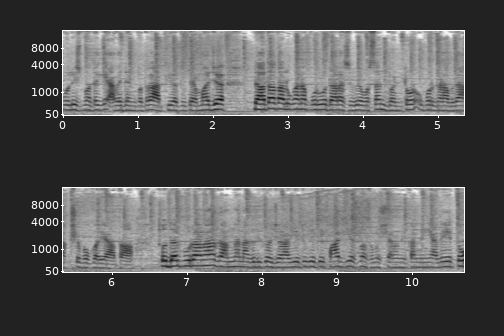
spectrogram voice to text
પોલીસ મથકે આવેદનપત્ર આપ્યું હતું. તેમજ દાતા તાલુકાના પૂર્વ ધારાસભ્ય વસંત ભંટોળ ઉપર ઘણા બધા આક્ષેપો કર્યા હતા. તો દલપુરાના ગામના નાગરિકોએ જણાવ્યું હતું કે તે પાંચ દિવસમાં સમસ્યાનો નિકાલ નહીં આવે તો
